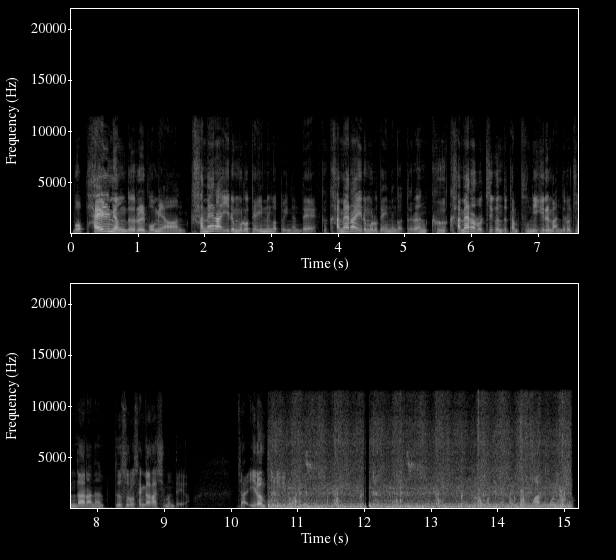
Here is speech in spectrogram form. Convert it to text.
뭐 파일명들을 보면 카메라 이름으로 돼 있는 것도 있는데 그 카메라 이름으로 돼 있는 것들은 그 카메라로 찍은 듯한 분위기를 만들어 준다라는 뜻으로 생각하시면 돼요. 자, 이런 분위기도 만들어 이런 것도 약간 영화 톤이죠.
